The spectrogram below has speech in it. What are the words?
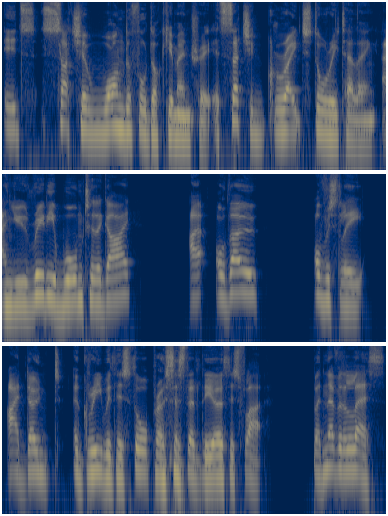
It's such a wonderful documentary. It's such a great storytelling, and you really warm to the guy. I, although, obviously, I don't agree with his thought process that the Earth is flat, but nevertheless,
